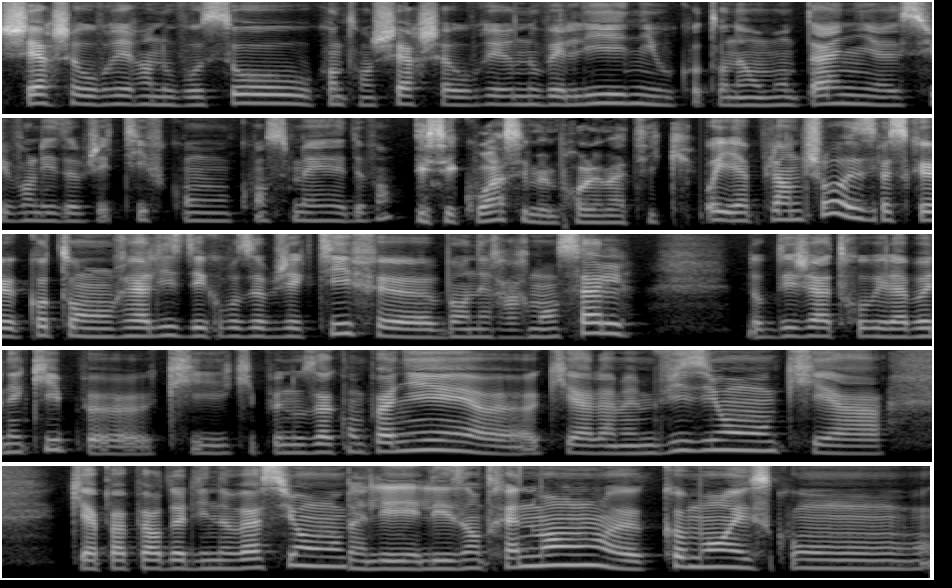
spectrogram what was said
cherche à ouvrir un nouveau saut ou quand on cherche à ouvrir une nouvelle ligne ou quand on est en montagne, euh, suivant les objectifs qu'on se met devant. Et c'est quoi ces mêmes problématiques? Oui, il y a plein de choses parce que quand on réalise des gros objectifs, euh, ben, on est rarement seul. Donc déjà, trouver la bonne équipe euh, qui, qui, peut nous accompagner, euh, qui a la même vision, qui a qui a pas peur de l'innovation, ben, les, les, entraînements, euh, comment est-ce qu'on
